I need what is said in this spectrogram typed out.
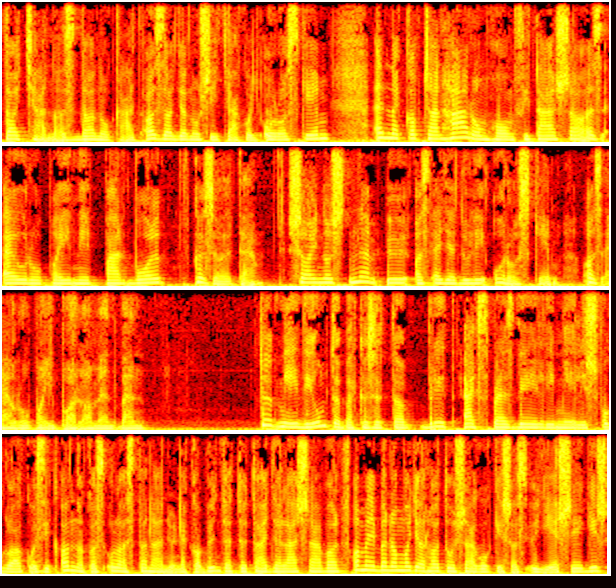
Tatjánasz Danokát azzal gyanúsítják, hogy oroszkém, ennek kapcsán három honfitársa az Európai Néppártból közölte. Sajnos nem ő az egyedüli oroszkém az Európai Parlamentben. Több médium, többek között a Brit Express Daily Mail is foglalkozik annak az olasz tanárnőnek a büntető tárgyalásával, amelyben a magyar hatóságok és az ügyészség is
